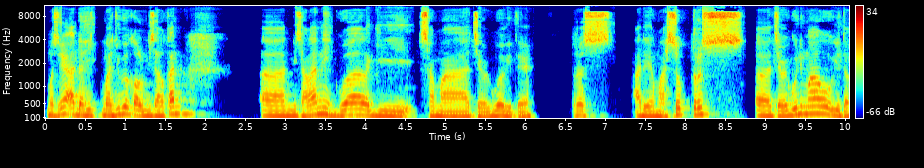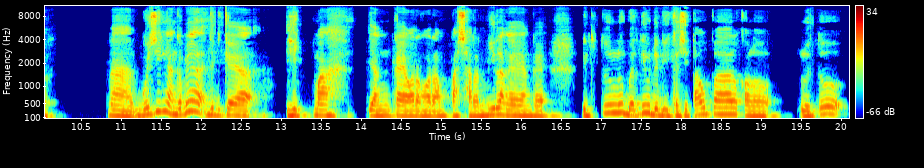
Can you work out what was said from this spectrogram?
maksudnya ada hikmah juga kalau misalkan uh, misalnya nih gue lagi sama cewek gue gitu ya. Terus ada yang masuk terus uh, cewek gue nih mau gitu. Nah gue sih nganggapnya jadi kayak hikmah yang kayak orang-orang pasaran bilang ya yang kayak itu tuh lu berarti udah dikasih tahu pal kalau lu tuh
